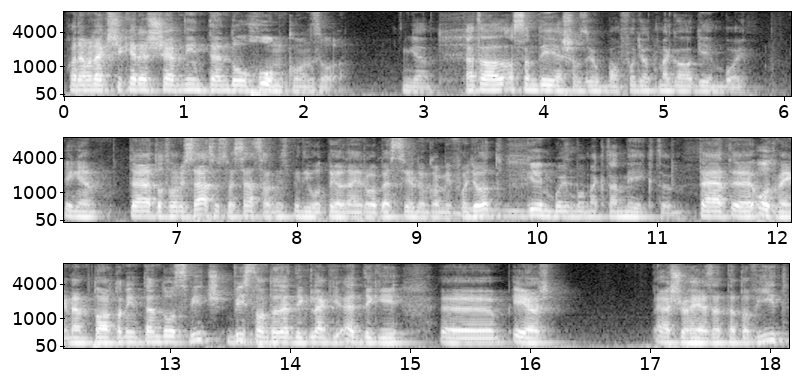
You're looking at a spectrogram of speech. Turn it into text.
hanem a legsikeresebb Nintendo Home konzol. Igen. Tehát a, azt hiszem DS az jobban fogyott, meg a Game Boy. Igen, tehát ott valami 120 vagy 130 millió példányról beszélünk, ami fogyott. Game Boy-ból meg talán még több. Tehát ö, ott még nem tart a Nintendo Switch, viszont az eddig leg, eddigi ö, él, első helyezettet a Wii-t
